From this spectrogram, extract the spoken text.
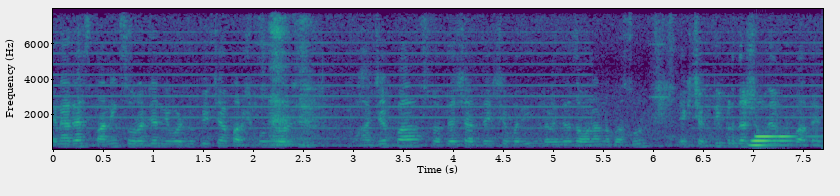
येणाऱ्या स्थानिक स्वराज्य निवडणुकीच्या पार्श्वभूमीवर भाजपा प्रदेशाध्यक्षपदी रवींद्र चव्हाणांना बसून एक शक्ती प्रदर्शन पाहत आहेत?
